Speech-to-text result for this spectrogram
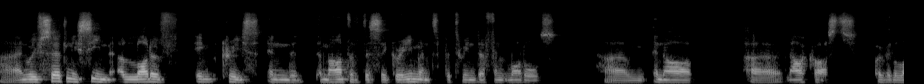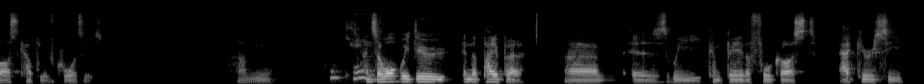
Uh, and we've certainly seen a lot of increase in the amount of disagreement between different models um, in our uh, nowcasts over the last couple of quarters. Um, okay. And so what we do in the paper um, is we compare the forecast accuracy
